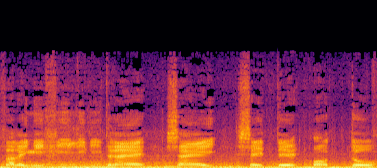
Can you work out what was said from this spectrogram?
fare ai miei figli di 3 6 7 8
